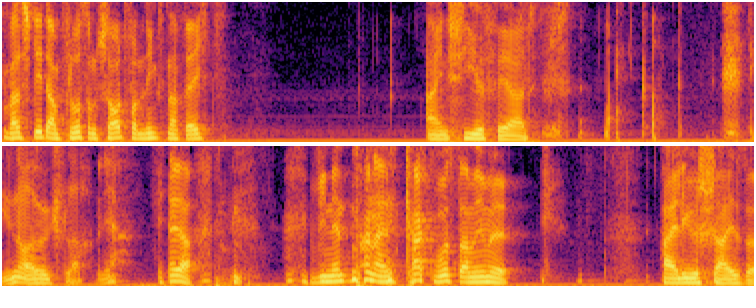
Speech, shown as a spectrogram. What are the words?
Was steht am Fluss und schaut von links nach rechts? Ein Schielpferd. Die sind aber wirklich flach. Ja. Ja, ja. Wie nennt man eine Kackwurst am Himmel? Heilige Scheiße.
